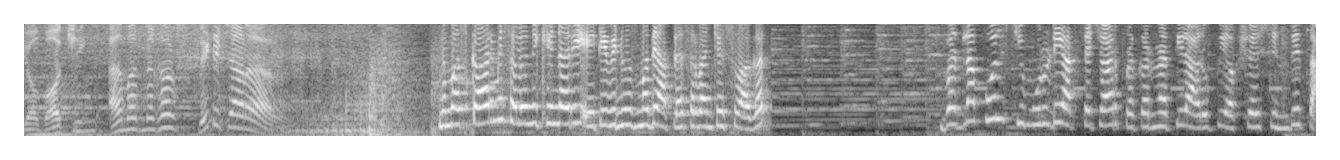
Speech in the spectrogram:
You're watching Ahmednagar City Channel. नमस्कार मी सलोनी खिंडारी एटीव्ही न्यूजमध्ये आपल्या सर्वांचे स्वागत. बदलापूर चिमुरडी अत्याचार प्रकरणातील आरोपी अक्षय शिंदेचा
